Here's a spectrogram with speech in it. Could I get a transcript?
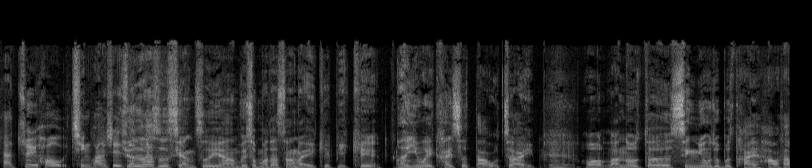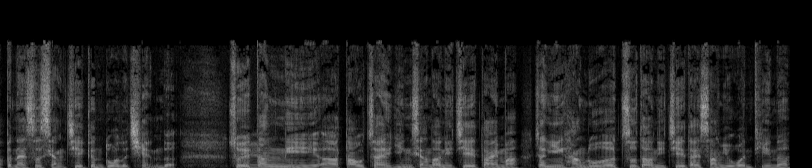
那最后情况是其怎么样？实他是想这样，为什么他上了 AKPK？他因为开始倒债，嗯，哦，然后的信用就不太好。他本来是想借更多的钱的，所以当你呃倒债影响到你借贷吗？像银行如何知道你借贷上有问题呢？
